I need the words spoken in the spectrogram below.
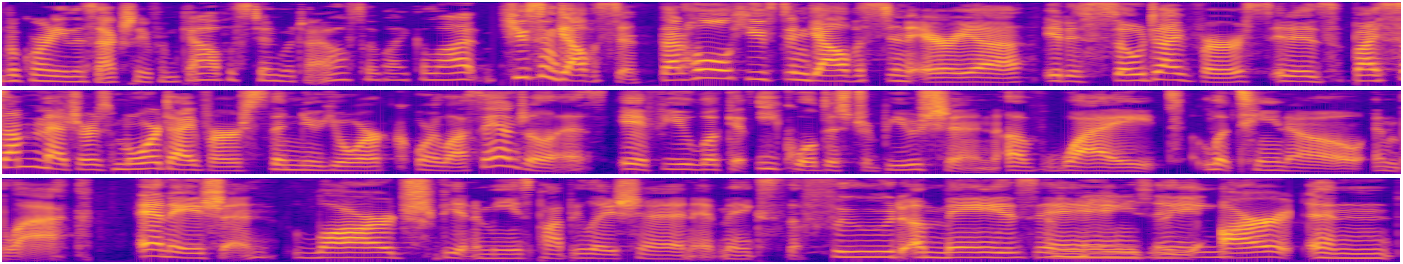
Recording this actually from Galveston, which I also like a lot. Houston, Galveston, that whole Houston, Galveston area, it is so diverse. It is, by some measures, more diverse than New York or Los Angeles. If you look at equal distribution of white, Latino, and black and Asian. Large Vietnamese population. It makes the food amazing. amazing. The art and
